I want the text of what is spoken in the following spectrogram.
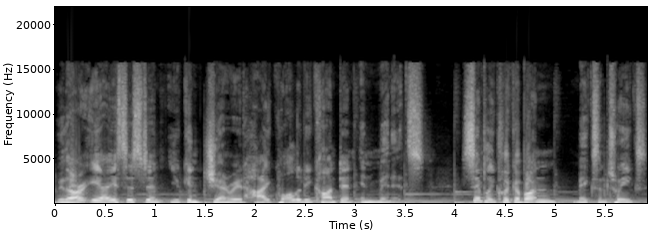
With our AI assistant, you can generate high quality content in minutes. Simply click a button, make some tweaks,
